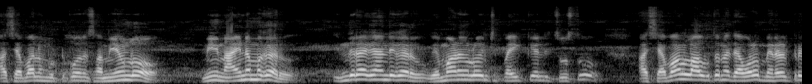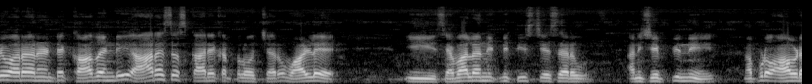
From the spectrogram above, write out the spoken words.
ఆ శవాలను ముట్టుకునే సమయంలో మీ నాయనమ్మ గారు ఇందిరాగాంధీ గారు విమానంలోంచి పైకి వెళ్ళి చూస్తూ ఆ శవాలు లాగుతున్నది ఎవరో? మిలిటరీ వారా? అని అంటే కాదండి ఆర్ఎస్ఎస్ కార్యకర్తలు వచ్చారు. వాళ్ళే ఈ శవాలన్నింటినీ తీసి చేశారు అని చెప్పింది. అప్పుడు ఆవిడ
